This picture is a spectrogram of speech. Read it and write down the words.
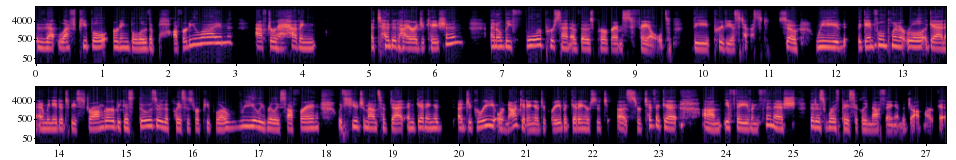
that left people earning below the poverty line after having attended higher education, and only 4% of those programs failed the previous test. So we need the gainful employment rule again, and we need it to be stronger because those are the places where people are really, really suffering with huge amounts of debt and getting a, a degree or not getting a degree, but getting a, cert- a certificate, um, if they even finish, that is worth basically nothing in the job market.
